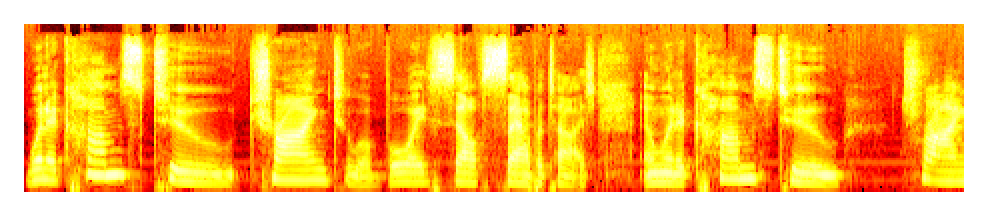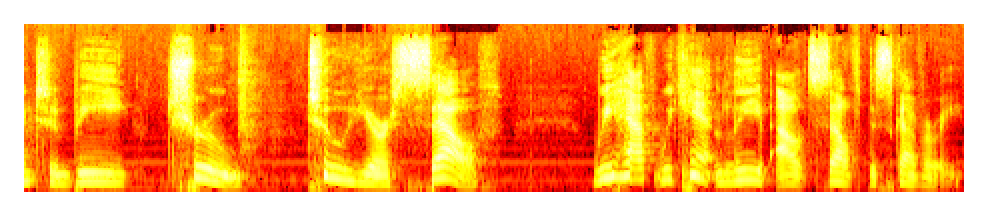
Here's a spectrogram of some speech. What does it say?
when it comes to trying to avoid self sabotage and when it comes to trying to be true to yourself, we have we can't leave out self discovery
